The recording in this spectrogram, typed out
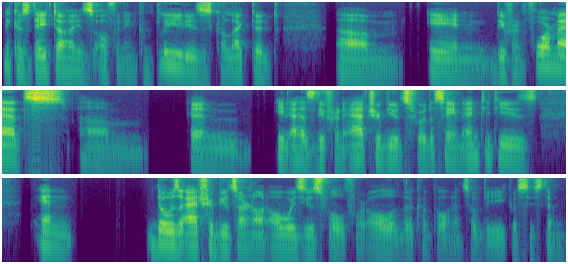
because data is often incomplete, is collected um, in different formats, um, and it has different attributes for the same entities. And those attributes are not always useful for all of the components of the ecosystem.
